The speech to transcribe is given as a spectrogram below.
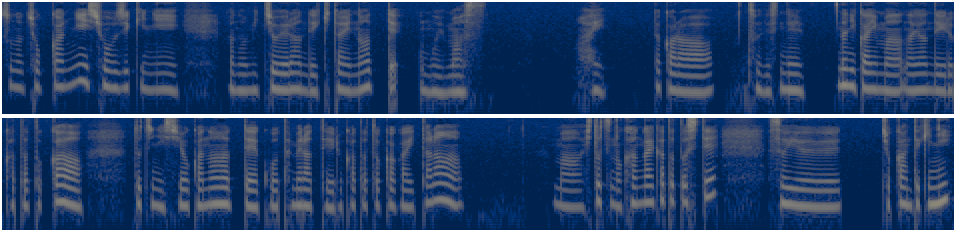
その直感に正直にあの道を選んでいきたいなって思います。はい。だからそうですね。何か今悩んでいる方とかどっちにしようかなってこうためらっている方とかがいたらまあ一つの考え方としてそういう直感的に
